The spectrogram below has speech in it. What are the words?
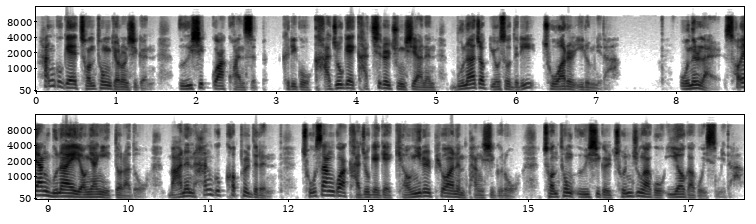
한국의 전통 결혼식은 의식과 관습, 그리고 가족의 가치를 중시하는 문화적 요소들이 조화를 이룹니다. 오늘날 서양 문화의 영향이 있더라도 많은 한국 커플들은 조상과 가족에게 경의를 표하는 방식으로 전통 의식을 존중하고 이어가고 있습니다.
